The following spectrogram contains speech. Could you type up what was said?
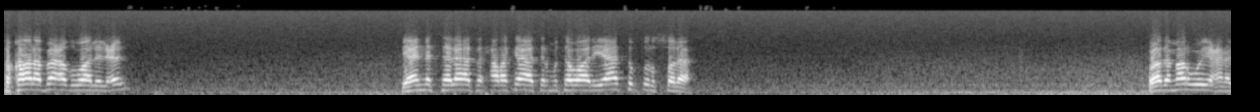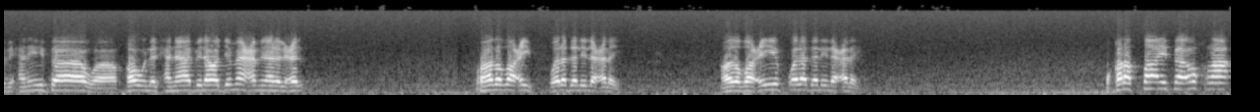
فقال بعض أهل العلم بأن الثلاث الحركات المتواليات تبطل الصلاة. وهذا مروي عن أبي حنيفة وقول الحنابلة وجماعة من أهل العلم. وهذا ضعيف ولا دليل عليه. هذا ضعيف ولا دليل عليه. وقالت طائفة أخرى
